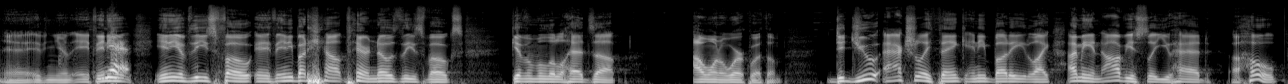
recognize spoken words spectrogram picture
Uh, if you if any Yeah. any of these folk, if anybody out there knows these folks, give them a little heads up. I want to work with them. Did you actually think anybody like? I mean, obviously you had a hope,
